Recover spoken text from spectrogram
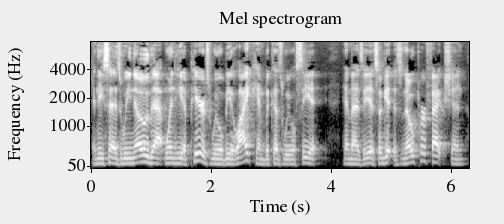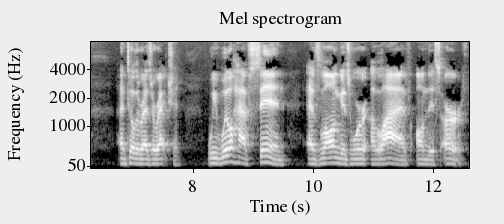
And he says, We know that when he appears, we will be like him because we will see it, him as he is. So get this no perfection until the resurrection. We will have sin as long as we're alive on this earth.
